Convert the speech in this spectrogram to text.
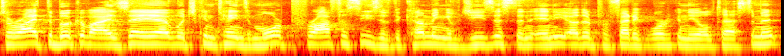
to write the book of Isaiah, which contains more prophecies of the coming of Jesus than any other prophetic work in the Old Testament.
